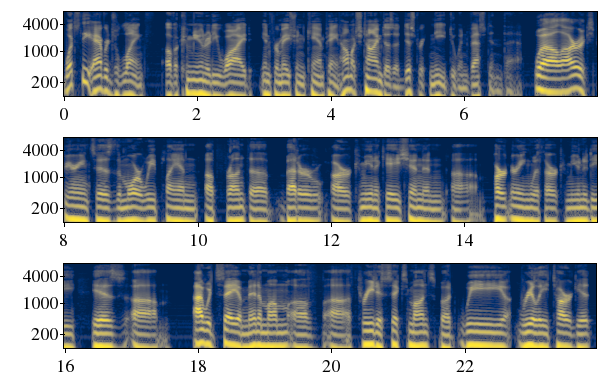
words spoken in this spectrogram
what's the average length of a community wide information campaign? How much time does a district need to invest in that? Well, our experience is the more we plan up front, the better our communication and uh, partnering with our community is. Um, I would say a minimum of uh, three to six months, but we really target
